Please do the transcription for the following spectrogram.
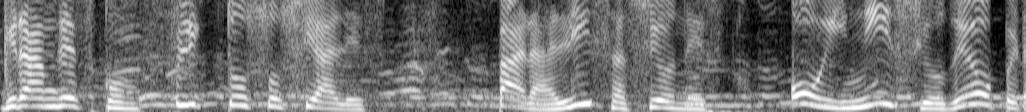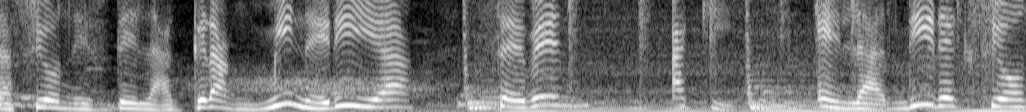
Grandes conflictos sociales, paralizaciones o inicio de operaciones de la gran minería se ven aquí, en la dirección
